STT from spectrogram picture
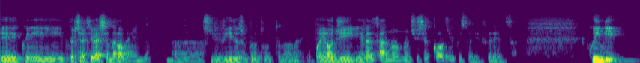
e quindi per certi versi andava meglio, uh, il video soprattutto andava meglio. Poi oggi in realtà non, non ci si accorge di questa differenza. Quindi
